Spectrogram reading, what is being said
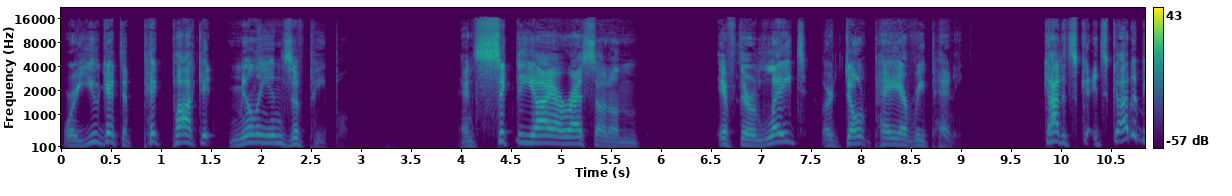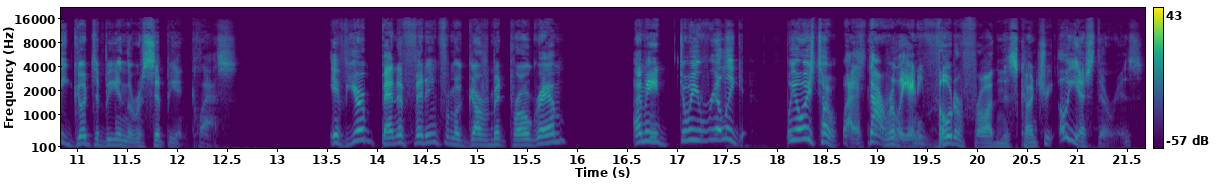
where you get to pickpocket millions of people and sick the IRS on them if they're late or don't pay every penny. God, it's, it's got to be good to be in the recipient class. If you're benefiting from a government program, I mean, do we really? We always talk, well, it's not really any voter fraud in this country. Oh, yes, there is.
